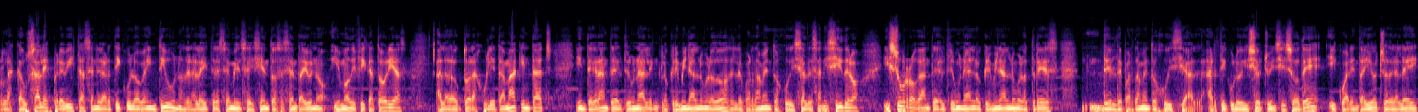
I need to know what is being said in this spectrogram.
por las causales previstas en el artículo 21 de la Ley 13.661 y modificatorias a la doctora Julieta McIntosh, integrante del Tribunal en lo Criminal número 2 del Departamento Judicial de San Isidro y subrogante del Tribunal en lo Criminal número 3 del Departamento Judicial, artículo 18, inciso D y 48 de la Ley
